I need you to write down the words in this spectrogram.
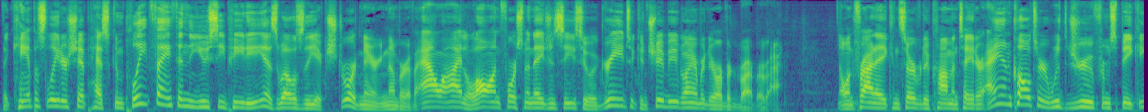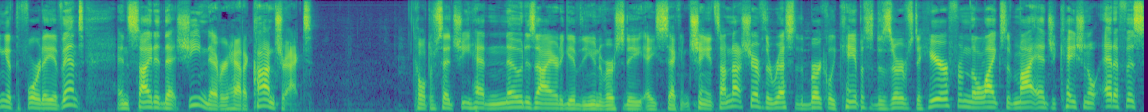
that campus leadership has complete faith in the UCPD as well as the extraordinary number of allied law enforcement agencies who agreed to contribute. Blah, blah, blah, On Friday, conservative commentator Ann Coulter withdrew from speaking at the four day event and cited that she never had a contract. Coulter said she had no desire to give the university a second chance. I'm not sure if the rest of the Berkeley campus deserves to hear from the likes of my educational edifice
